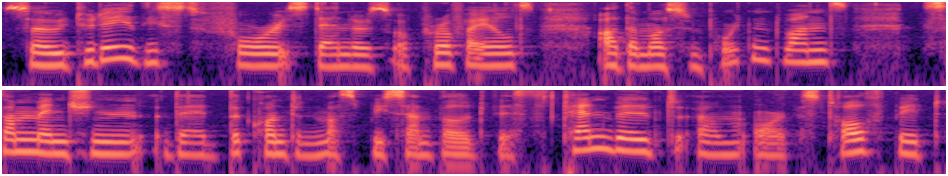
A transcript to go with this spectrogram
So today these four standards or profiles are the most important ones. Some mention that the content must be sampled with 10-bit um, or with 12-bit,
